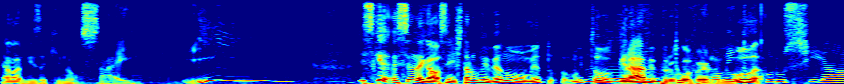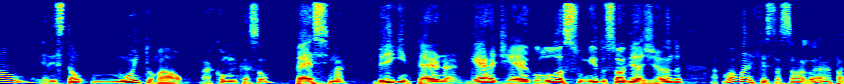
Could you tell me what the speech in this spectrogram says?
ela avisa que não sai. Ih! Isso, que, é- isso é legal, assim, a gente tá vivendo um momento muito, grave para o Muito, governo um momento Lula. crucial. Eles estão muito mal, a comunicação péssima, briga interna, guerra de ego, Lula sumido só viajando. Uma manifestação agora pra...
